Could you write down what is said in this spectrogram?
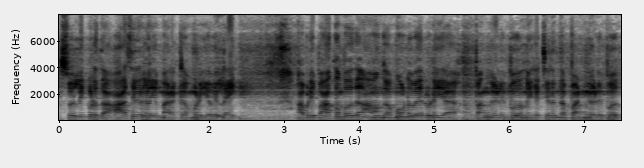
சொல்லிக் கொடுத்த ஆசிரியர்களையும் மறக்க முடியவில்லை. அப்படி பார்க்கும்போது அவங்க மூணு பேருடைய பங்களிப்பு மிகச்சிறந்த பங்களிப்பு.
